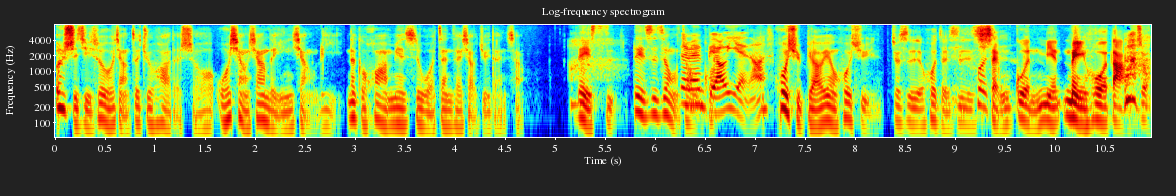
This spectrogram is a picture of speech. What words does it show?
二十几岁我讲这句话的时候，我想象的影响力那个画面是我站在小巨蛋上，哦、类似类似这种状况，在那边表演啊，或许表演，或许就是或者是神棍面魅惑大众。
